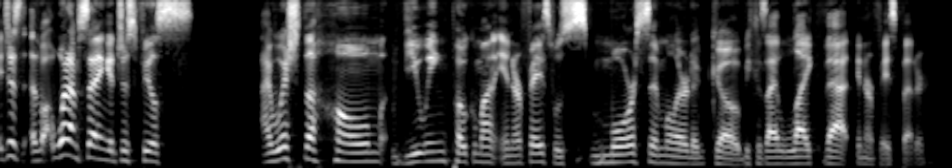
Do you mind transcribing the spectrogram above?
It just uh, what I'm saying. It just feels. I wish the home viewing Pokemon interface was more similar to Go because I like that interface better.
